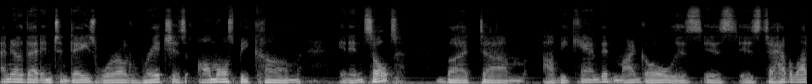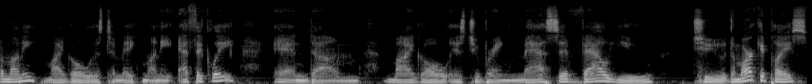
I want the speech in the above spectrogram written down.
I know that in today's world, rich has almost become an insult but um, I'll be candid. My goal is is is to have a lot of money. My goal is to make money ethically, and um, my goal is to bring massive value to the marketplace,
